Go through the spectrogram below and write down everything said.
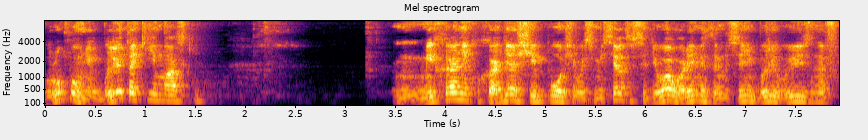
группу у них были такие маски. Механик уходящей эпохи. 80-е все дела во время землетрясения были вывезены в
